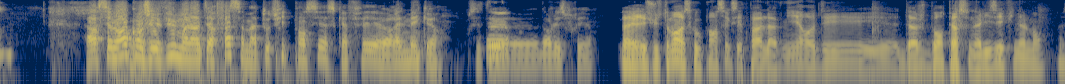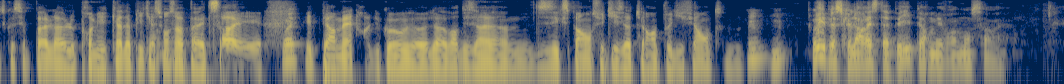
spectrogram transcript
Alors c'est marrant quand j'ai vu moi l'interface, ça m'a tout de suite pensé à ce qu'a fait Rainmaker. C'était dans l'esprit. Hein. Bah, justement, est-ce que vous pensez que c'est pas l'avenir des dashboards personnalisés finalement? Est-ce que c'est pas le premier cas d'application Ça va pas être ça et, et de permettre du coup d'avoir des, euh, des, expériences utilisateurs un peu différentes? Hum, hum. Oui, parce que la REST API permet vraiment ça.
